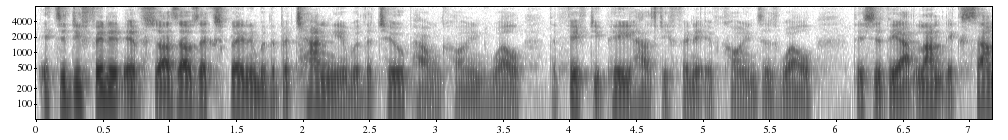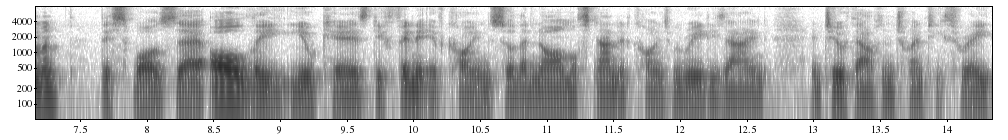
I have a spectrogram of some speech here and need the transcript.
It's a definitive, so as I was explaining with the Britannia with the £2 coin, well, the 50p has definitive coins as well. This is the Atlantic Salmon. This was uh, all the UK's definitive coins, so the normal standard coins were redesigned in 2023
